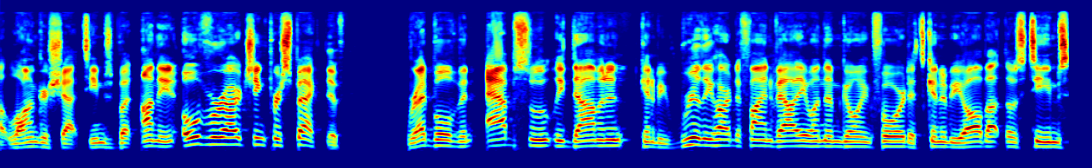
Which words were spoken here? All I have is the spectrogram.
uh, longer shot teams. But on the overarching perspective, Red Bull have been absolutely dominant. Going to be really hard to find value on them going forward. It's going to be all about those teams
